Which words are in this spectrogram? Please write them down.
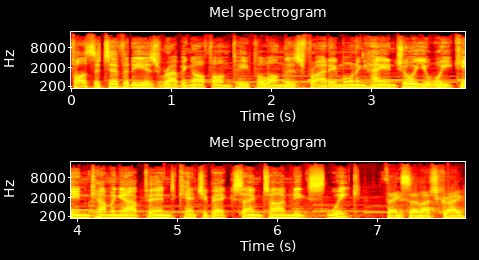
positivity is rubbing off on people on this Friday morning. Hey, enjoy your weekend coming up and catch you back same time next week. Thanks so much, Craig.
